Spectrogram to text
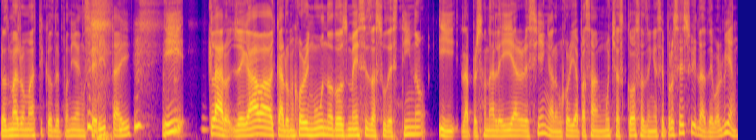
los más románticos le ponían cerita ahí y claro, llegaba que a lo mejor en uno o dos meses a su destino y la persona leía recién, a lo mejor ya pasaban muchas cosas en ese proceso y las devolvían.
